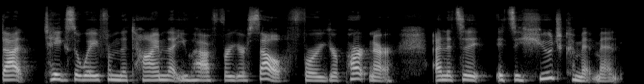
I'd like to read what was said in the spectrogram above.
that takes away from the time that you have for yourself for your partner. And it's a it's a huge commitment.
